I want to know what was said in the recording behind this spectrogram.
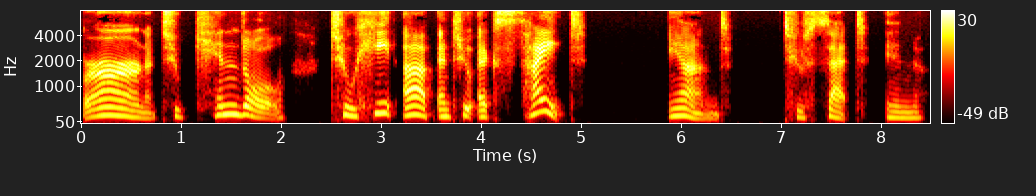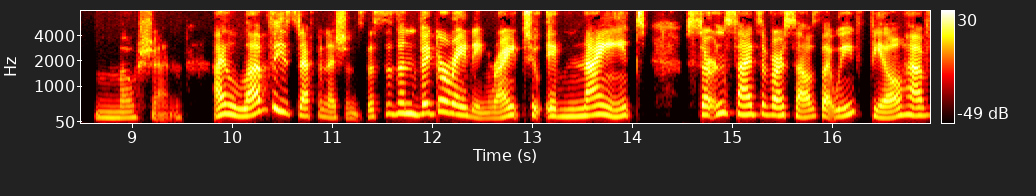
burn, to kindle, to heat up, and to excite, and to set in motion. I love these definitions. This is invigorating, right? To ignite certain sides of ourselves that we feel have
